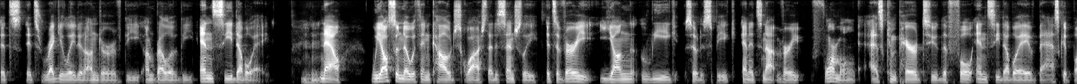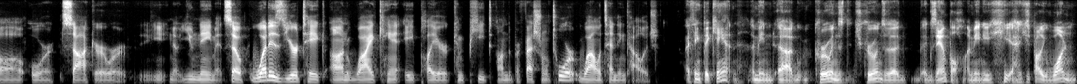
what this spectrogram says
it's it's regulated under of the umbrella of the NCAA. Mhm. Now, we also know within college squash that essentially it's a very young league, so to speak, and it's not very formal as compared to the full NCAA of basketball or soccer or you know you name it. So, what is your take on why can't a player compete on the professional tour while attending college? I think they can. I mean, uh, Crouin's Crouin's an example. I mean, he yeah, he's probably won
